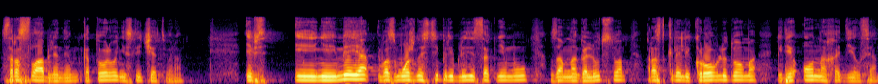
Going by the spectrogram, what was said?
с расслабленным, которого несли четверо. И, и, не имея возможности приблизиться к нему за многолюдство, раскрыли кровлю дома, где он находился,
